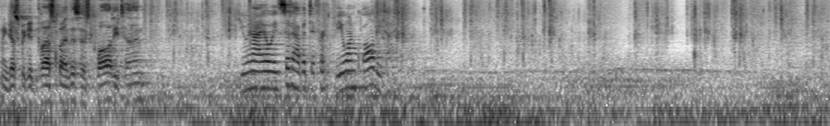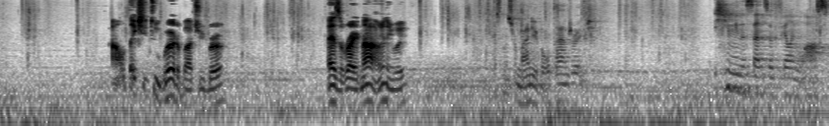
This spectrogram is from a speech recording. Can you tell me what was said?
I guess we could classify this as quality time. You and I always did have a different view on quality time. I don't think she's too worried about you, bro. As of right now, anyway. Doesn't this remind you of old times, Rach? You mean the sense of feeling lost?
